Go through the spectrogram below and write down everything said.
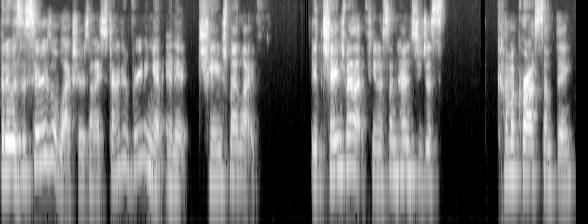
But it was a series of lectures and I started reading it and it changed my life. It changed my life. You know, sometimes you just come across something.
